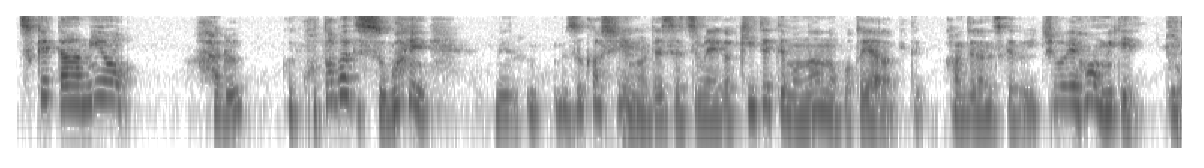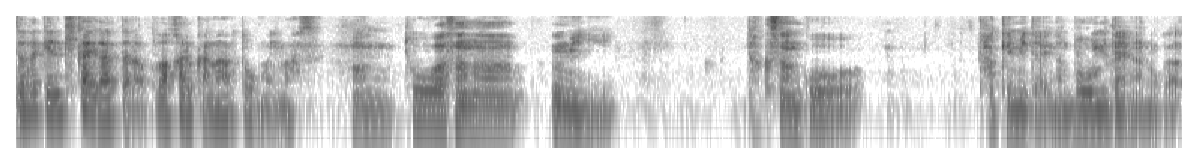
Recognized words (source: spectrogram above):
つけた網を張る。これ言葉ですごいめ難しいので説明が聞いてても何のことやらって感じなんですけど一応絵本を見ていただける機会があったらわかるかなと思います。あの遠浅な海にたくさんこう竹みたいな棒みたいなのが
